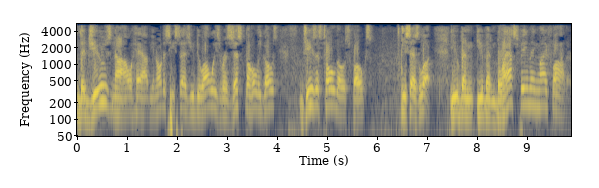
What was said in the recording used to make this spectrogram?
the Jews now have, you notice he says, you do always resist the Holy Ghost. Jesus told those folks, he says, look, you've been, you've been blaspheming my Father.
